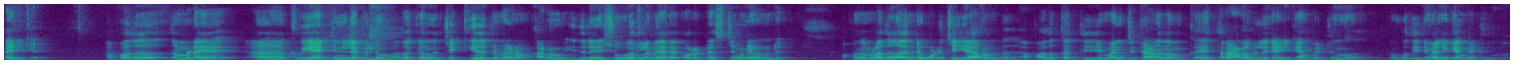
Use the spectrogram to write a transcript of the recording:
കഴിക്കാം. അപ്പോൾ അത് നമ്മുടെ ക്രിയാറ്റിൻ ലെവലും അതൊക്കെ ഒന്ന് ചെക്ക് ചെയ്തിട്ട് വേണം. കാരണം ഇതിൽ ഷുഗറിൽ വേറെ കുറേ ടെസ്റ്റും കൂടെ ഉണ്ട്. അപ്പോൾ നമ്മളത് അതിന്റെ കൂടെ ചെയ്യാറുണ്ട്. അപ്പോൾ അതൊക്കെ തീരുമാനിച്ചിട്ടാണ് നമുക്ക് എത്ര അളവിൽ കഴിക്കാൻ പറ്റുന്നത് നമുക്ക് തീരുമാനിക്കാൻ പറ്റുന്നത്.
